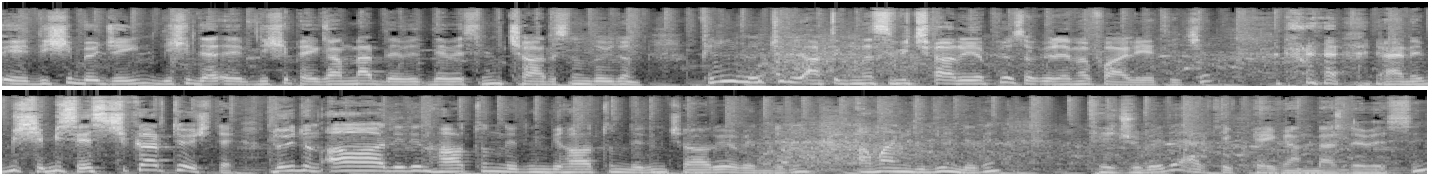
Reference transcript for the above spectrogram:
e, dişi böceğin dişi de, e, dişi peygamber deve, devesinin çağrısını duydun. Artık nasıl bir çağrı yapıyorsa üreme faaliyeti için. yani bir şey bir ses çıkartıyor işte. Duydun aa dedin hatun dedin bir hatun dedin çağırıyor beni dedin. Aman gideyim dedin. Tecrübeli erkek peygamber devesi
